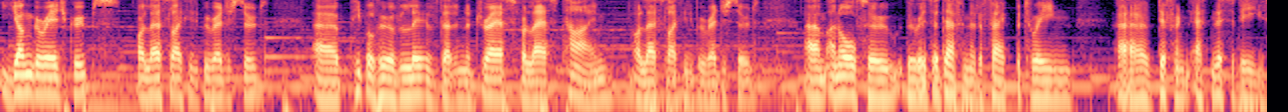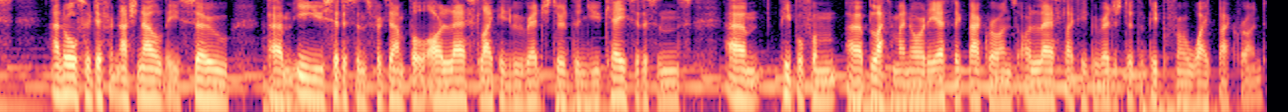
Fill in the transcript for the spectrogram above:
Younger age groups are less likely to be registered. Uh, people who have lived at an address for less time are less likely to be registered. Um, and also, there is a definite effect between uh, different ethnicities and also different nationalities. So, um, EU citizens, for example, are less likely to be registered than UK citizens. Um, people from uh, black and minority ethnic backgrounds are less likely to be registered than people from a white background.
